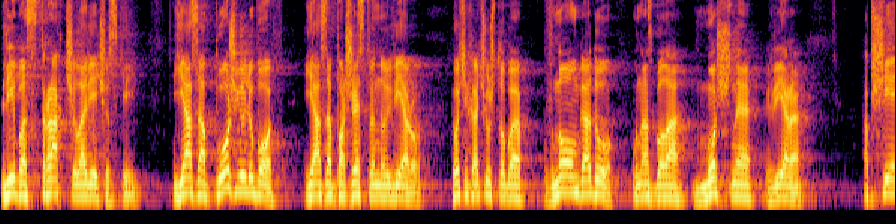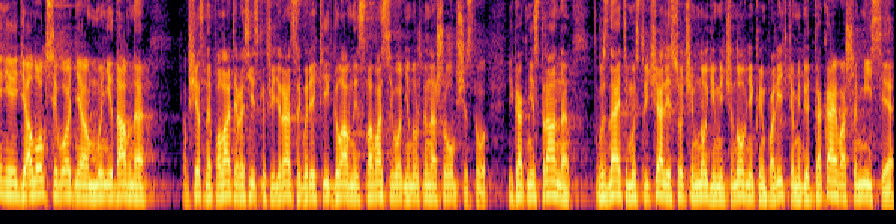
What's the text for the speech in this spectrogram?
либо страх человеческий. Я за Божью любовь, я за божественную веру. И очень хочу, чтобы в новом году у нас была мощная вера – общение и диалог сегодня. Мы недавно в Общественной палате Российской Федерации говорили, какие главные слова сегодня нужны нашему обществу. И как ни странно, вы знаете, мы встречались с очень многими чиновниками, политиками, говорят, какая ваша миссия,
